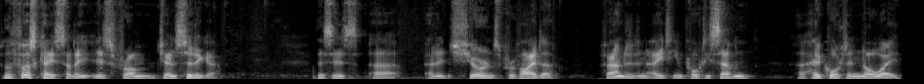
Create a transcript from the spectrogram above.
So the first case study is from Gjensidige. This is uh, an insurance provider founded in 1847, uh, headquartered in Norway,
